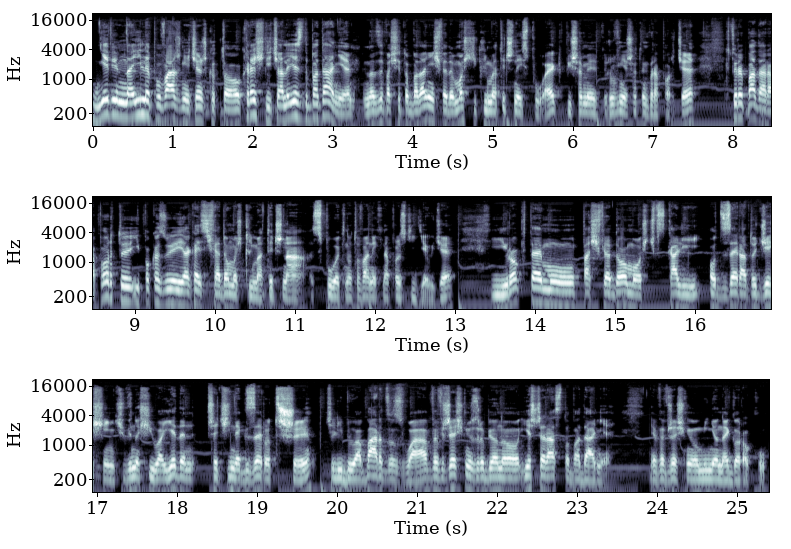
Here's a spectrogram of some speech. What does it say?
Nie wiem, na ile poważnie różnie, ciężko to określić, ale jest badanie, nazywa się to badanie świadomości klimatycznej spółek, piszemy również o tym w raporcie, które bada raporty i pokazuje, jaka jest świadomość klimatyczna spółek notowanych na polskiej giełdzie. I rok temu ta świadomość w skali od 0 do 10 wynosiła 1,03, czyli była bardzo zła. We wrześniu zrobiono jeszcze raz to badanie, we wrześniu minionego roku.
